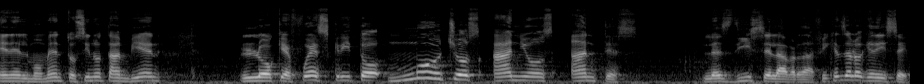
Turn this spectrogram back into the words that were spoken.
en el momento, sino también lo que fue escrito muchos años antes. Les dice la verdad. Fíjense lo que dice.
